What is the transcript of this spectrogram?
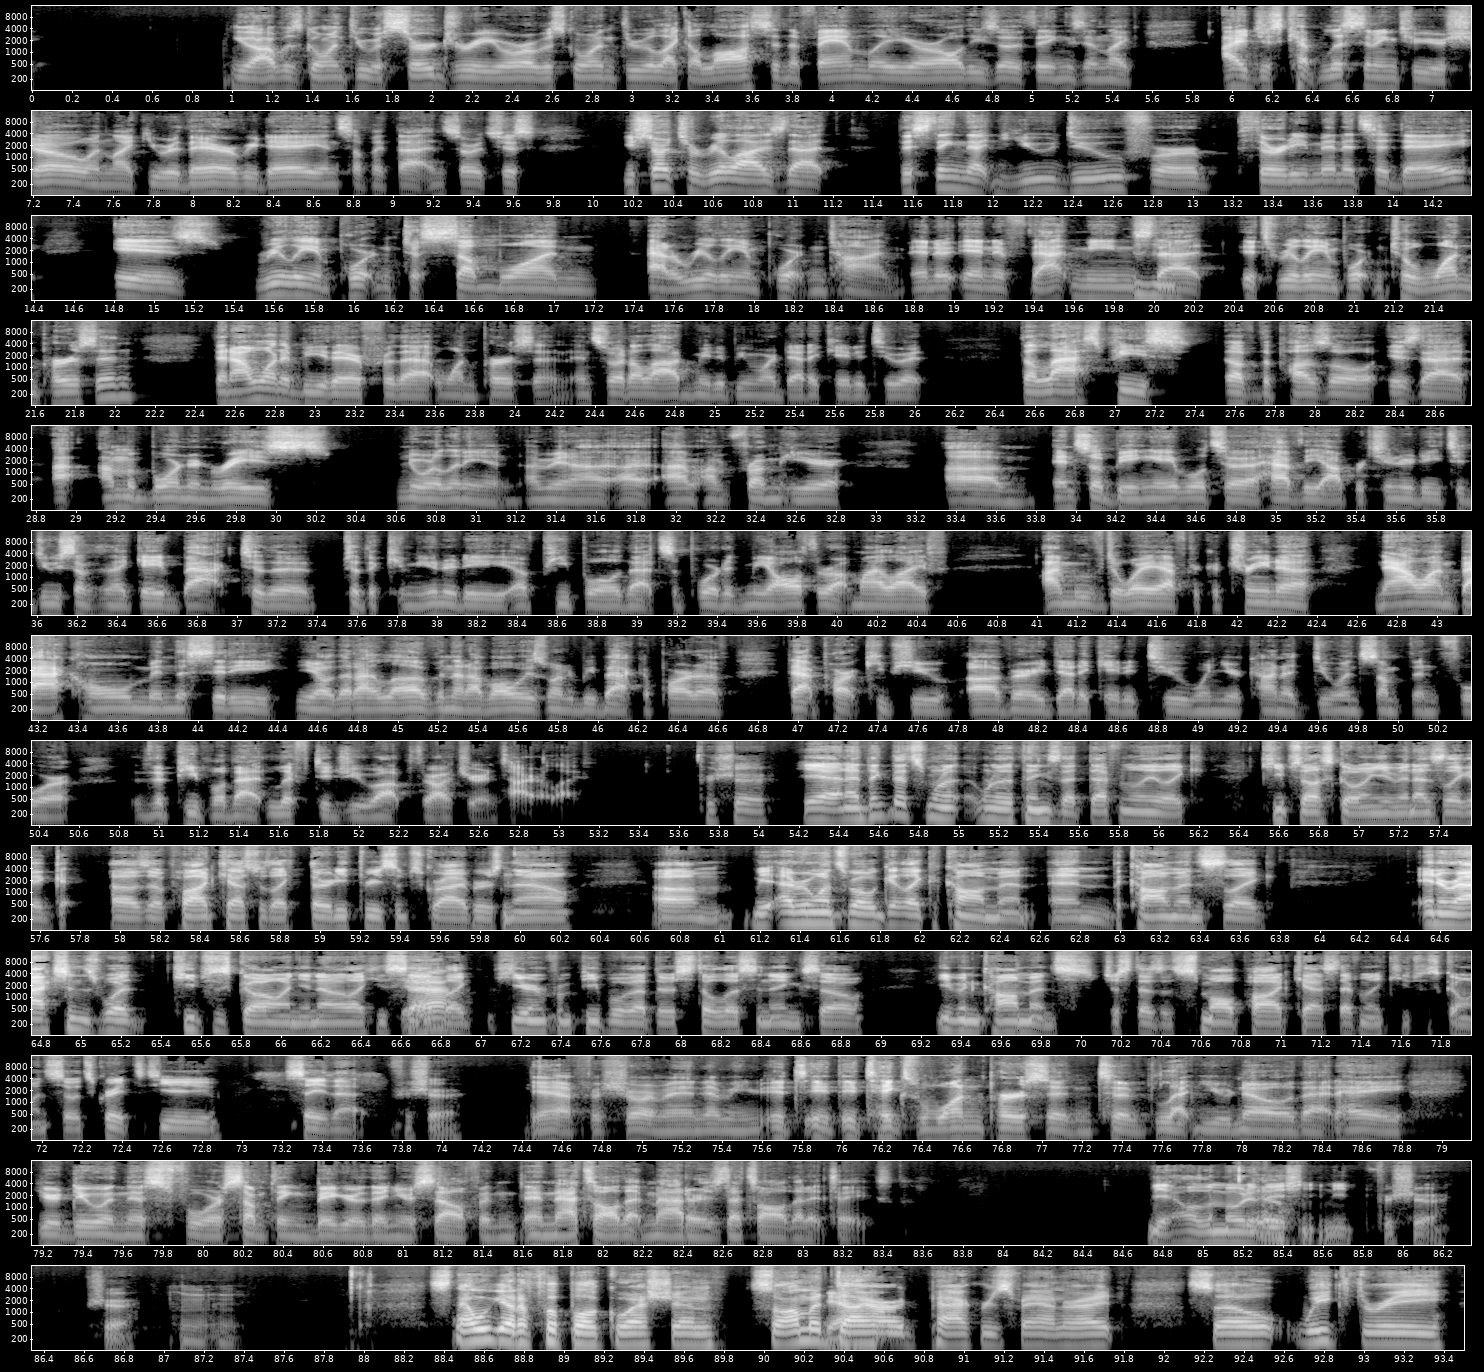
you know, I was going through a surgery or I was going through like a loss in the family or all these other things. And like, I just kept listening to your show and like you were there every day and stuff like that. And so it's just, you start to realize that this thing that you do for 30 minutes a day is really important to someone at a really important time. And, and if that means mm-hmm. that it's really important to one person, then I want to be there for that one person. And so it allowed me to be more dedicated to it. The last piece of the puzzle is that I, am a born and raised New Orleanian. I mean, I, I I'm from here. Um, and so being able to have the opportunity to do something that gave back to the to the community of people that supported me all throughout my life I moved away after Katrina. Now I'm back home in the city, you know, that I love and that I've always wanted to be back a part of. That part keeps you uh, very dedicated to when you're kind of doing something for the people that lifted you up throughout your entire life. For sure. Yeah. And I think that's one of, one of the things that definitely like keeps us going, even as like a, as a podcast with like 33 subscribers now. Um, we, every once in a while we'll get like a comment and the comments like interactions, what keeps us going, you know, like you said, yeah. like hearing from people that they're still listening. So even comments just as a small podcast definitely keeps us going. So it's great to hear you say that for sure. Yeah, for sure, man. I mean, it's it, it takes one person to let you know that hey, you're doing this for something bigger than yourself, and and that's all that matters. That's all that it takes. Yeah, all the motivation yeah. you need for sure, for sure. Mm-hmm. So now we got a football question. So I'm a yeah. diehard Packers fan, right? So week three,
